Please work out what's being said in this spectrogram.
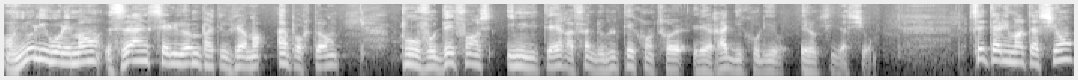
en oligoéléments zinc, sélium particulièrement important pour vos défenses immunitaires afin de lutter contre les radicaux libres et l'oxydation. Cette alimentation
